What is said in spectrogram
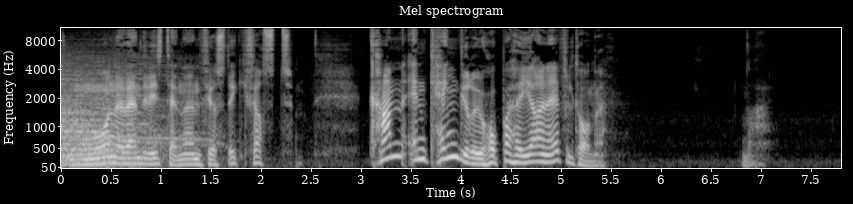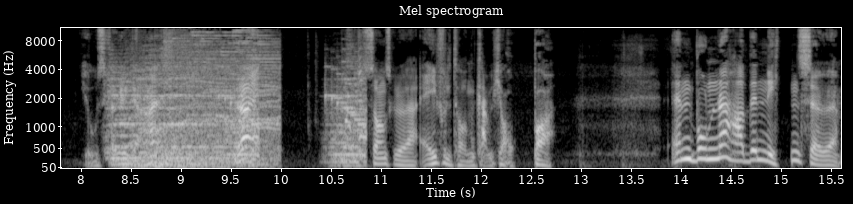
Du må nødvendigvis tenne en fyrstikk først. Kan en kenguru hoppe høyere enn Eiffeltårnet? Nei. Jo, selvfølgelig kan det. Nei. Sånn skulle det være. Eiffeltårnet kan jo ikke hoppe. En bonde hadde 19 sauer.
